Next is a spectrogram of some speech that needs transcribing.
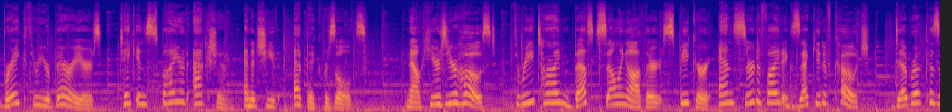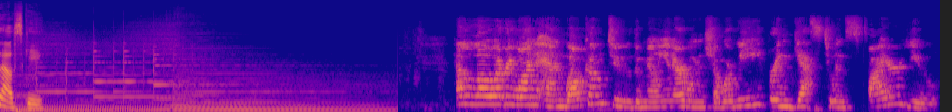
break through your barriers, take inspired action, and achieve epic results. Now, here's your host, three time best selling author, speaker, and certified executive coach, Debra Kasowski. Hello, everyone, and welcome to the Millionaire Woman Show, where we bring guests to inspire you,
